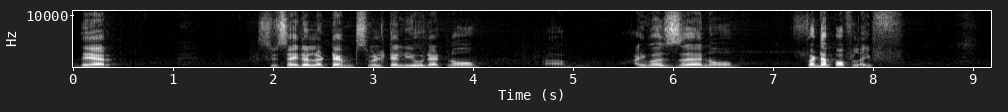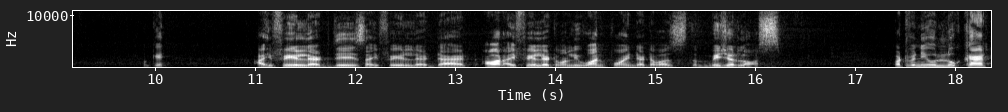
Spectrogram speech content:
their suicidal attempts will tell you that no, uh, I was uh, no fed up of life. Okay. I failed at this, I failed at that or I failed at only one point that was the major loss. But when you look at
